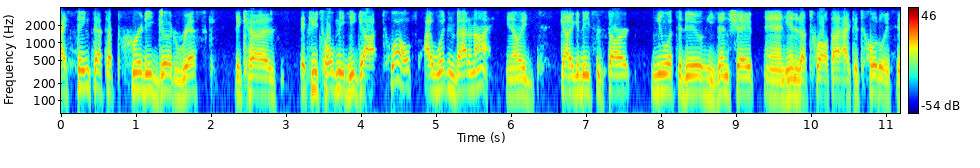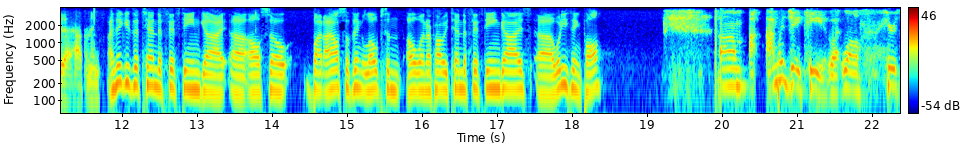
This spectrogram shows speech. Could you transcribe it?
I think that's a pretty good risk because if you told me he got 12th, I wouldn't bat an eye. You know, he got a good decent start, knew what to do, he's in shape, and he ended up 12th. I, I could totally see that happening. I think he's a 10 to 15 guy uh, also, but I also think Lopes and Owen are probably 10 to 15 guys. Uh, what do you think, Paul? Um, I, I'm with JT. Well, here's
